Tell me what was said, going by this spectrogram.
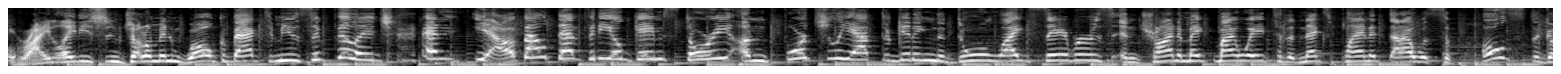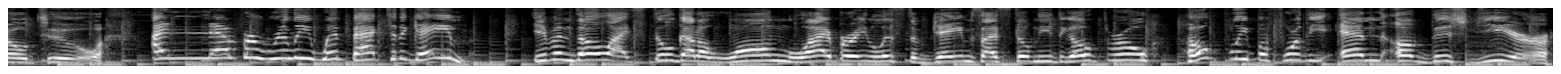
Alright, ladies and gentlemen, welcome back to Music Village. And yeah, about that video game story, unfortunately, after getting the dual lightsabers and trying to make my way to the next planet that I was supposed to go to, I never really went back to the game. Even though I still got a long library list of games I still need to go through, hopefully before the end of this year,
